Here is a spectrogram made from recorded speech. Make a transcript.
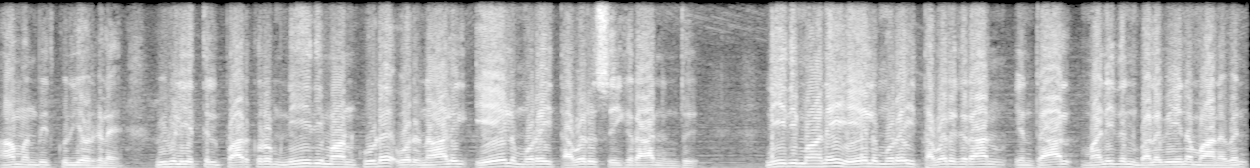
ஆம் அன்பிற்குரியவர்களே விவிலியத்தில் பார்க்கிறோம் நீதிமான் கூட ஒரு நாளில் ஏழு முறை தவறு செய்கிறான் என்று. நீதிமானே ஏழு முறை தவறுகிறான் என்றால் மனிதன் பலவீனமானவன்.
